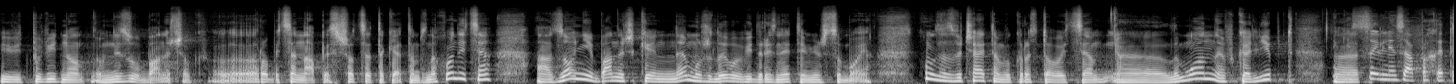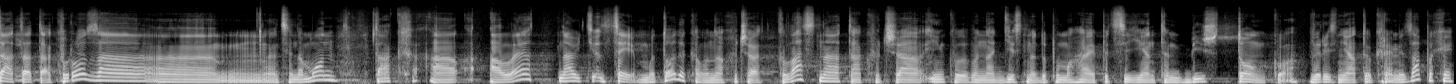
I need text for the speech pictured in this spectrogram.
і відповідно внизу баночок е, робиться напис, що це таке там знаходиться, а зовні баночки неможливо відрізнити між собою. Ну, зазвичай там використовується е, лимон, евкаліпт. Сильні запахи та, такі. та, та, куроза, е, цинамон, так, а, але навіть ця методика, вона хоча класна, так, хоча інколи вона дійсно допомагає пацієнтам більш тонко вирізняти окремі запахи,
